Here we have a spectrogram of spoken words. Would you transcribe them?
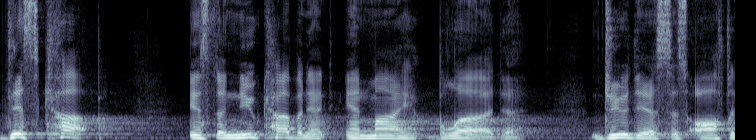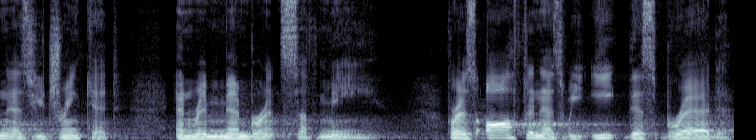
This cup is the new covenant in my blood. Do this as often as you drink it in remembrance of me. For as often as we eat this bread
